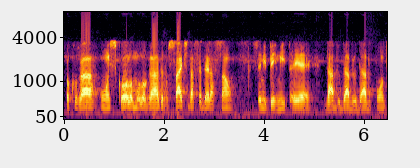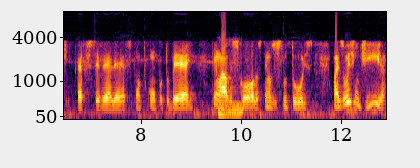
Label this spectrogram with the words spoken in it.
procurar uma escola homologada no site da federação. Se me permita, é www.fcvls.com.br. Tem lá as uhum. escolas, tem os instrutores. Mas hoje em dia,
